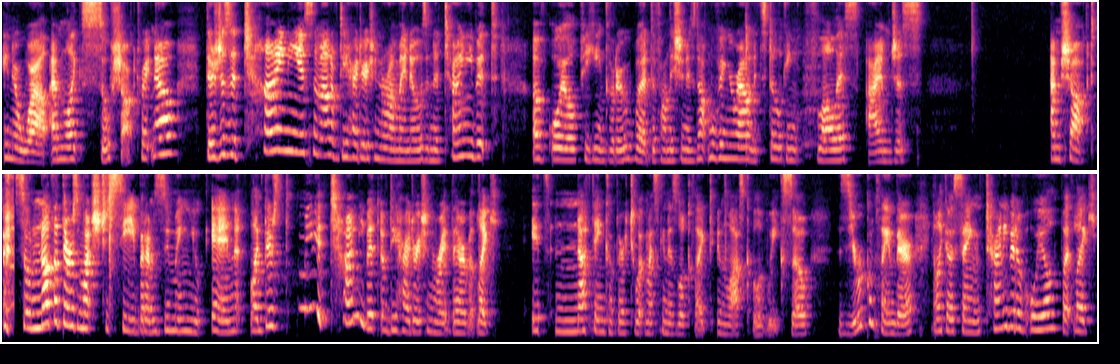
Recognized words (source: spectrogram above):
in a while. I'm like so shocked right now. There's just a tiniest amount of dehydration around my nose and a tiny bit of oil peeking through, but the foundation is not moving around. It's still looking flawless. I'm just I'm shocked. so not that there's much to see, but I'm zooming you in. Like there's maybe a tiny bit of dehydration right there, but like it's nothing compared to what my skin has looked like in the last couple of weeks. So zero complaint there. And like I was saying, tiny bit of oil, but like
